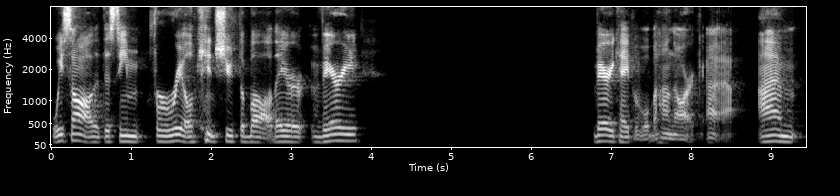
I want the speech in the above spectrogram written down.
We saw that this team for real can shoot the ball. They are very very capable behind the arc. I, I'm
